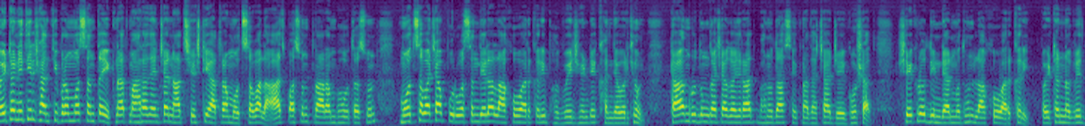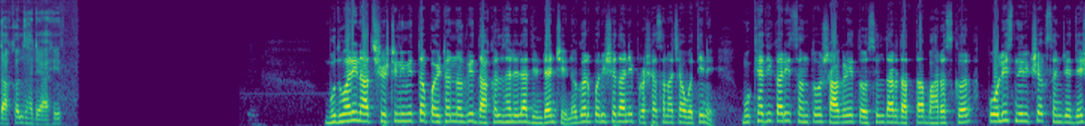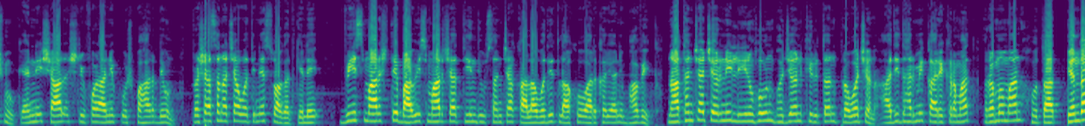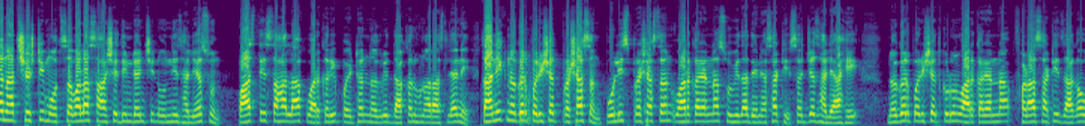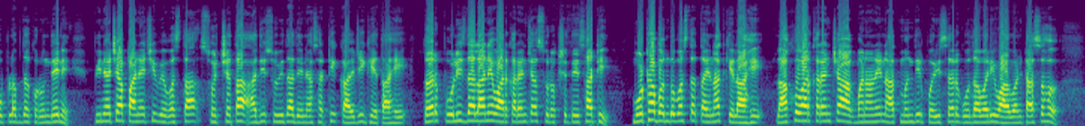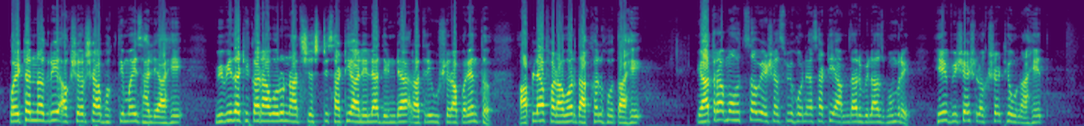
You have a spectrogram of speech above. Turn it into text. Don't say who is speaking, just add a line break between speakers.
पैठण येथील शांतीब्रह्म संत एकनाथ महाराज यांच्या नाथषष्ठी यात्रा महोत्सवाला आजपासून प्रारंभ होत असून महोत्सवाच्या पूर्वसंध्येला लाखो वारकरी भगवे झेंडे खांद्यावर घेऊन टाळ मृदुंगाच्या गजरात भानुदास एकनाथाच्या जयघोषात शेकडो दिंड्यांमधून लाखो वारकरी पैठण नगरीत दाखल झाले आहेत. बुधवारी नाथषष्ठीनिमित्त पैठण नगरीत दाखल झालेल्या दिंड्यांचे नगर परिषद आणि प्रशासनाच्या वतीने मुख्याधिकारी संतोष आगळे तहसीलदार दत्ता भारसकर पोलीस निरीक्षक संजय देशमुख यांनी शाल श्रीफळ आणि पुष्पहार देऊन प्रशासनाच्या वतीने स्वागत केले. वीस मार्च ते बावीस मार्च या तीन दिवसांच्या कालावधीत लाखो वारकरी आणि भाविक नाथांच्या चरणी लीन होऊन भजन कीर्तन प्रवचन आदी धार्मिक कार्यक्रमात रममान होतात. यंदा नाथषष्ठी महोत्सवाला सहाशे दिंड्यांची नोंदणी झाली असून पाच ते सहा लाख वारकरी पैठण नगरीत दाखल होणार असल्याने स्थानिक नगर परिषद प्रशासन पोलीस प्रशासन वारकऱ्यांना सुविधा देण्यासाठी सज्ज झाले आहे. नगर परिषदकडून वारकऱ्यांना फळासाठी जागा उपलब्ध करून देणे पिण्याच्या पाण्याची व्यवस्था स्वच्छता आदी सुविधा देण्यासाठी काळजी घेत आहे. तर पोलीस दलाने वारकऱ्यांच्या सुरक्षितेसाठी मोठा बंदोबस्त तैनात केला आहे. लाखो वारकऱ्यांच्या आगमनाने नाथ मंदिर परिसर गोदावरी वाळवंटासह पैठण नगरी अक्षरशः भक्तिमय झाली आहे. विविध ठिकाणावरून नाथषष्ठीसाठी आलेल्या दिंड्या रात्री उशिरापर्यंत आपल्या फळावर दाखल होत आहे. यात्रा महोत्सव यशस्वी होण्यासाठी आमदार विलास भुमरे हे विशेष लक्ष ठेवून आहेत.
